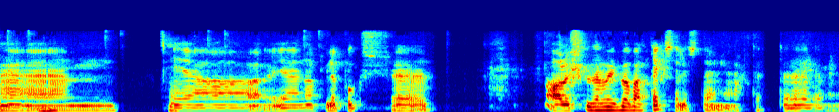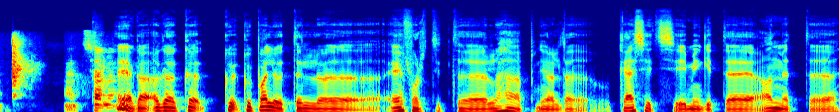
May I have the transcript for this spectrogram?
ähm,. Ja, ja noh, lõpuks äh, alustada võib vabalt Excelist on ju, et, et äh, et seal on. ei, aga, aga kui, kui palju teil äh, effort'it äh, läheb nii-öelda käsitsi mingite andmete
